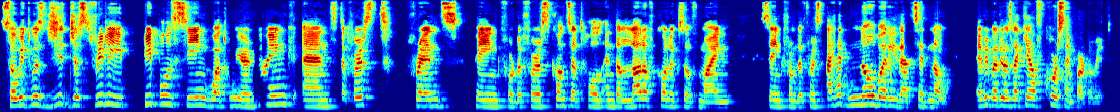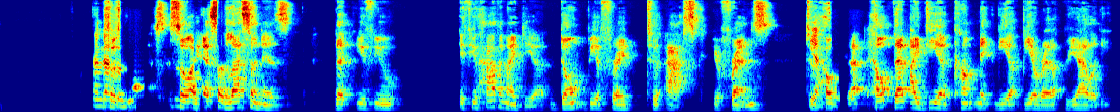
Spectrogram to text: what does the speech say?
So it was ju- just really people seeing what we are doing, and the first friends paying for the first concert hall, and a lot of colleagues of mine saying from the first. I had nobody that said no. Everybody was like, "Yeah, of course I'm part of it." And that so, was- so I guess the lesson is that if you if you have an idea, don't be afraid to ask your friends to yes. help that help that idea come make be a be a re- reality.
